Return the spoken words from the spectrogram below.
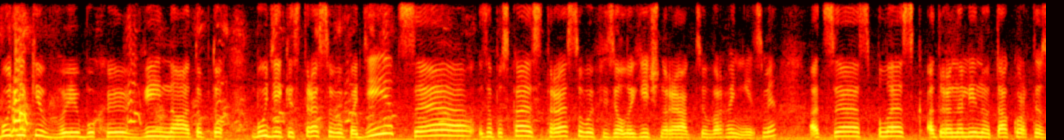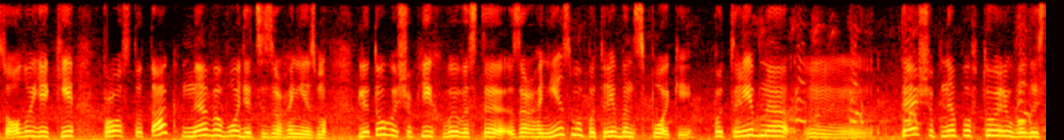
Будь-які вибухи, війна, тобто будь-які стресові події, це запускає стресову фізіологічну реакцію в організмі, а це сплеск адреналіну та кортизолу, які просто так не виводяться з організму. Для того, щоб їх вивести з організму, потрібен спокій. Потрібне те, щоб не повторювались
